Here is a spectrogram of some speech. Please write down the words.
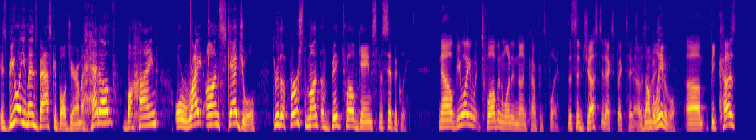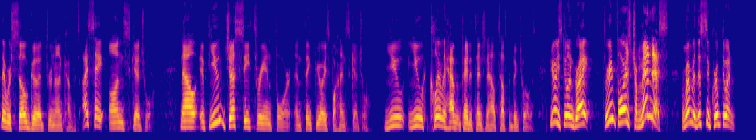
is BYU men's basketball, Jarom, ahead of, behind, or right on schedule through the first month of Big 12 games specifically? Now BYU went 12 and one in non-conference play. This adjusted expectations. It was right? unbelievable. um, because they were so good through non-conference. I say on schedule. Now, if you just see three and four and think BYU's behind schedule, you you clearly haven't paid attention to how tough the Big 12 is. BYU's doing great. Three and four is tremendous. Remember, this is a group that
